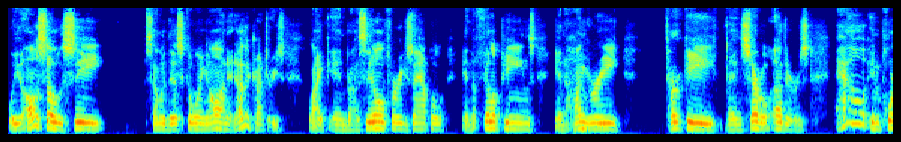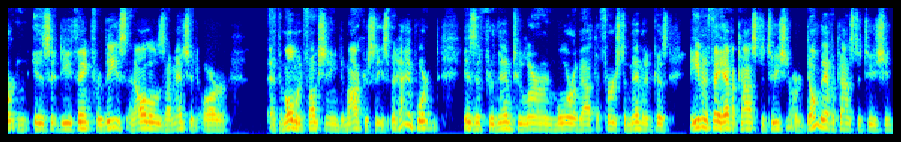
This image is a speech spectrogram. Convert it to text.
We also see some of this going on in other countries, like in Brazil, for example, in the Philippines, in Hungary, Turkey, and several others. How important is it, do you think, for these and all those I mentioned are at the moment functioning democracies, but how important is it for them to learn more about the First Amendment? Because even if they have a constitution or don't have a constitution,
